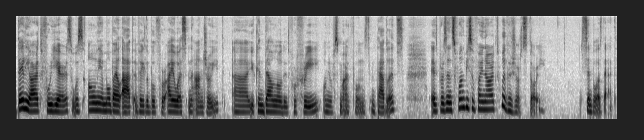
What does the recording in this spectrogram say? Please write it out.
Daily Art for years was only a mobile app available for iOS and Android. Uh, you can download it for free on your smartphones and tablets. It presents one piece of fine art with a short story. Simple as that.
